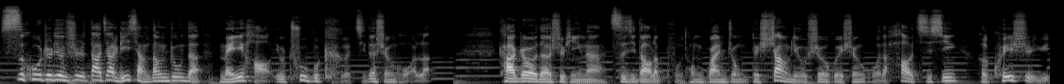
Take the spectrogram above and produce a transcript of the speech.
似乎这就是大家理想当中的美好又触不可及的生活了。Car Girl 的视频呢，刺激到了普通观众对上流社会生活的好奇心和窥视欲。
